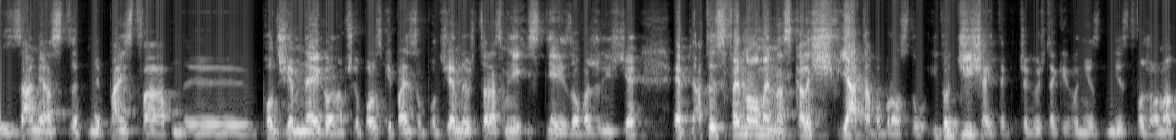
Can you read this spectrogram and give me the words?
zamiast państwa podziemnego, na przykład polskie państwo podziemne już coraz mniej istnieje, zauważyliście, a to jest fenomen na skalę świata po prostu. I do dzisiaj te, czegoś takiego nie, nie stworzono,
